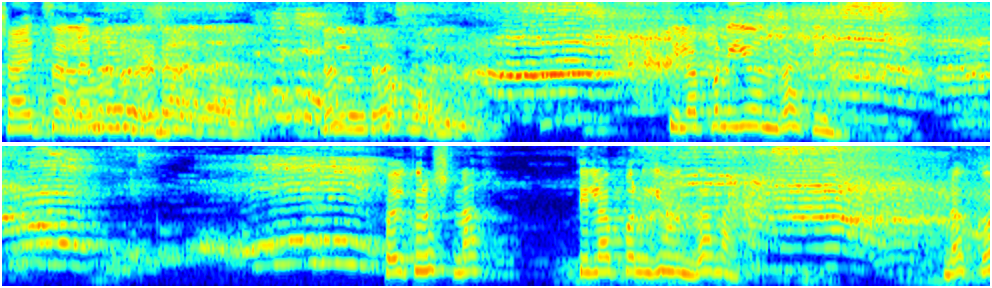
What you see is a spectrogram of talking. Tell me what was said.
शाळेत चाललंय म्हणून तिला पण घेऊन जा की. होय कृष्णा तिला पण घेऊन जा ना. नको?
